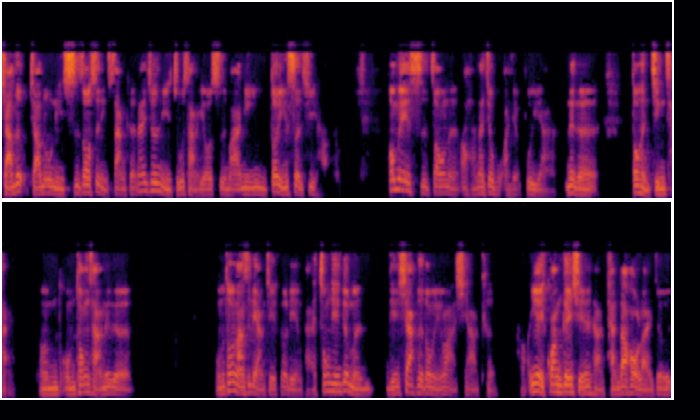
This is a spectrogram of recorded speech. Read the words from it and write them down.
假如假如你十周是你上课，那就是你主场优势嘛，你你都已经设计好了。后面十周呢，啊、哦，那就完全不一样了，那个都很精彩。我们我们通常那个，我们通常是两节课连排，中间根本连下课都没办法下课，好，因为光跟学生谈谈到后来就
